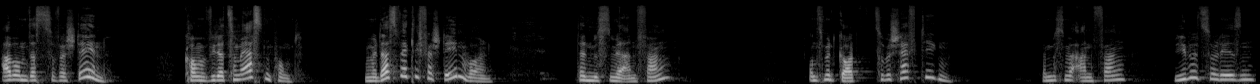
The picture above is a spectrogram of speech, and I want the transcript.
Aber um das zu verstehen, kommen wir wieder zum ersten Punkt. Wenn wir das wirklich verstehen wollen, dann müssen wir anfangen, uns mit Gott zu beschäftigen. Dann müssen wir anfangen, Bibel zu lesen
